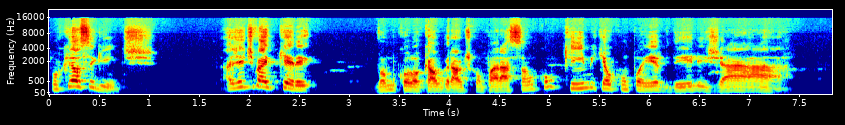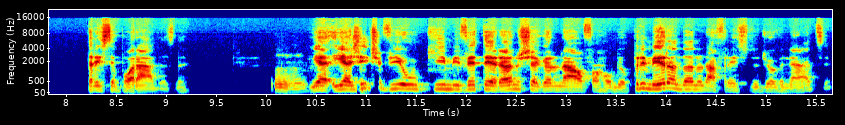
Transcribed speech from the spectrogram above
Porque é o seguinte, a gente vai querer, vamos colocar o grau de comparação com o Kimi, que é o companheiro dele já há três temporadas, né? Uhum. E, a, e, a, gente viu o Kimi veterano chegando na Alfa Romeo, primeiro andando na frente do Giovinazzi,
